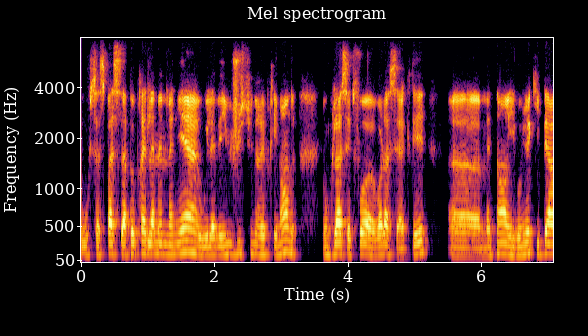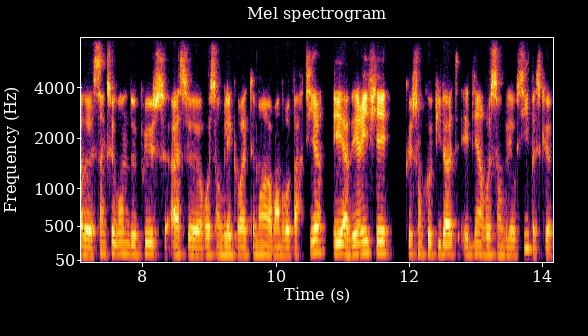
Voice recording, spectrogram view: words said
où ça se passe à peu près de la même manière, où il avait eu juste une réprimande. Donc là, cette fois, voilà, c'est acté. Euh, maintenant, il vaut mieux qu'il perde 5 secondes de plus à se ressembler correctement avant de repartir et à vérifier que son copilote est bien ressemblé aussi, parce que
